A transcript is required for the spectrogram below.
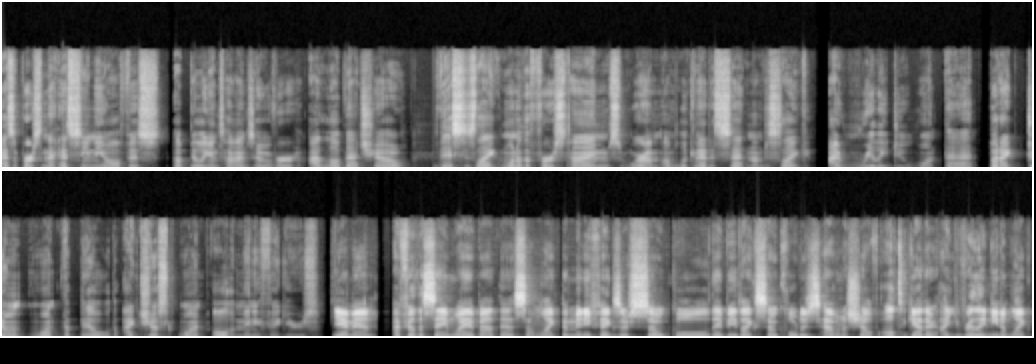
as a person that has seen The Office a billion times over, I love that show. This is like one of the first times where I'm, I'm looking at a set and I'm just like, I really do want that, but I don't want the build. I just want all the minifigures. Yeah, man. I feel the same way about this. I'm like, the minifigs are so cool. They'd be like so cool to just have on a shelf all together. I, You really need them like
